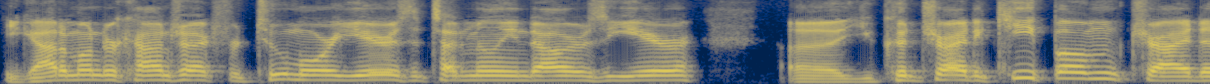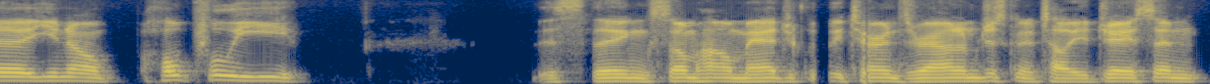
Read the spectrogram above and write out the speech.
You got him under contract for two more years at $10 million a year. Uh, you could try to keep him, try to, you know, hopefully this thing somehow magically turns around. I'm just going to tell you, Jason,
